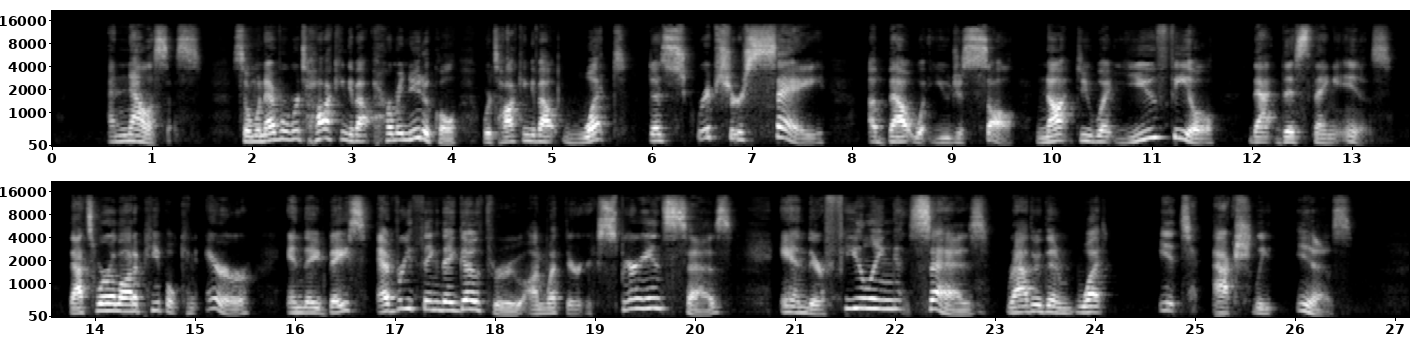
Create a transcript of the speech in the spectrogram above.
analysis. So whenever we're talking about hermeneutical, we're talking about what does scripture say about what you just saw, not do what you feel that this thing is. That's where a lot of people can error and they base everything they go through on what their experience says and their feeling says rather than what it actually is.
